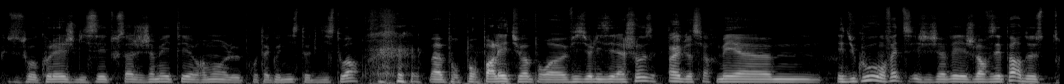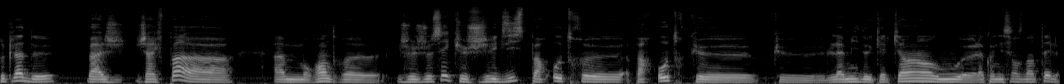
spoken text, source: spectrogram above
que ce soit au collège, lycée, tout ça, j'ai jamais été vraiment le protagoniste de l'histoire. Bah, pour, pour parler, tu vois, pour euh, visualiser la chose. Ouais, bien sûr. Mais euh, et du coup, en fait, j'avais, je leur faisais part de ce truc-là de, bah, j'arrive pas à, à me rendre. euh, Je, je sais que j'existe par autre, par autre que que l'ami de quelqu'un ou la connaissance d'un tel.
